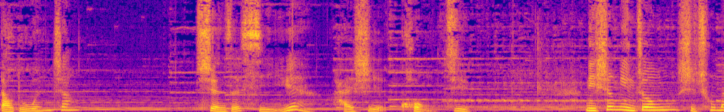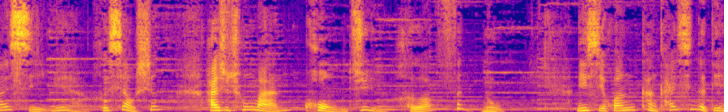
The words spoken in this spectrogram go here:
导读文章，选择喜悦。还是恐惧？你生命中是充满喜悦和笑声，还是充满恐惧和愤怒？你喜欢看开心的电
